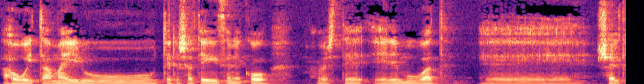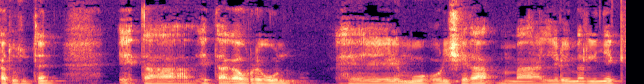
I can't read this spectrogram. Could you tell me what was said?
hau eta mairu teresate izeneko ba, beste eremu bat e, sailkatu zuten, eta, eta gaur egun e, eremu hori da, ba, Leroy Merlinek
